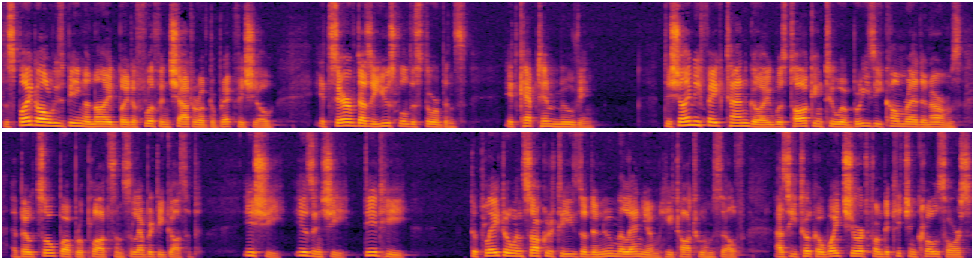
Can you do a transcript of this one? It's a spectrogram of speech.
Despite always being annoyed by the fluff and chatter of the breakfast show, it served as a useful disturbance. It kept him moving. The shiny fake tan guy was talking to a breezy comrade in arms about soap opera plots and celebrity gossip. Is she? Isn't she? Did he? The Plato and Socrates of the new millennium, he thought to himself, as he took a white shirt from the kitchen clothes horse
